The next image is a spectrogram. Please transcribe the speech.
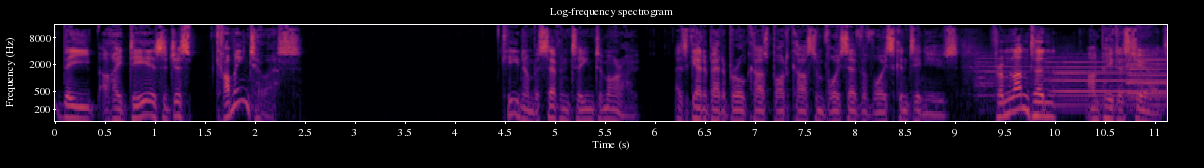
the ideas are just coming to us. Key number 17 tomorrow as Get a Better Broadcast podcast and voiceover voice continues. From London, I'm Peter Stewart.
